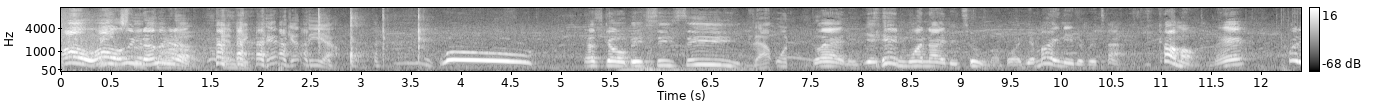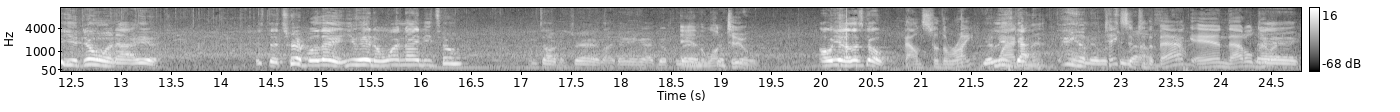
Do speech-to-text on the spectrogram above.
Oh, oh, look at that, look at that. and they can't get the out. Woo! Let's go, Big CC. That one Gladney, you're hitting 192, my boy. You might need to retire. Come on, man. What are you doing out here? It's the AAA, and you hitting 192? I'm talking trash, like they ain't got good players. And the in one, Triple two. A. Oh yeah, let's go. bounce to the right. You at least whack got. 'em in. Damn, it was Takes two it to the bag, and that'll do it.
